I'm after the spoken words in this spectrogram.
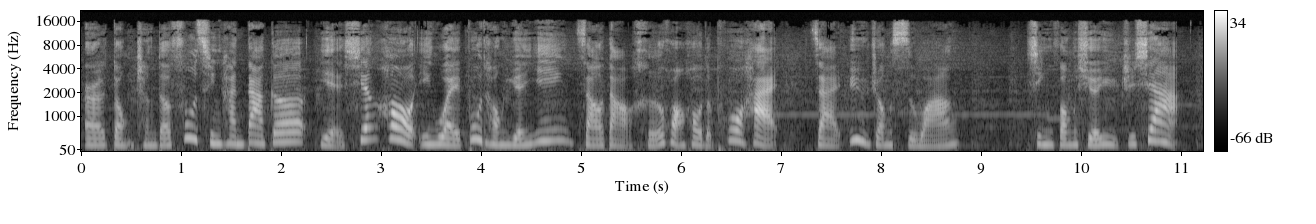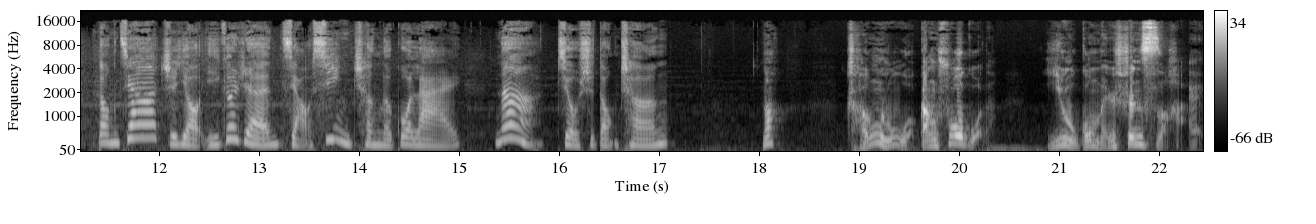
而董承的父亲和大哥也先后因为不同原因遭到何皇后的迫害，在狱中死亡。腥风血雨之下，董家只有一个人侥幸撑了过来，那就是董承。那，诚如我刚说过的，一入宫门深似海，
